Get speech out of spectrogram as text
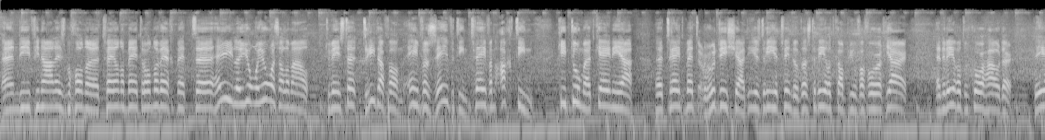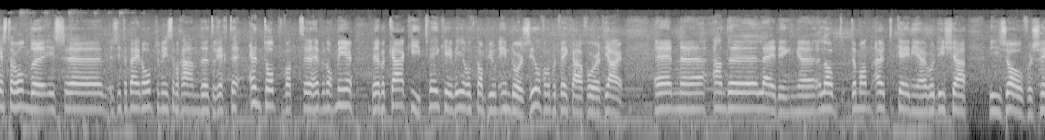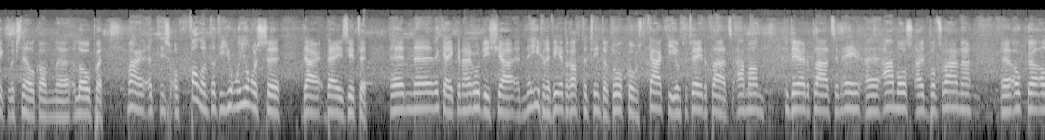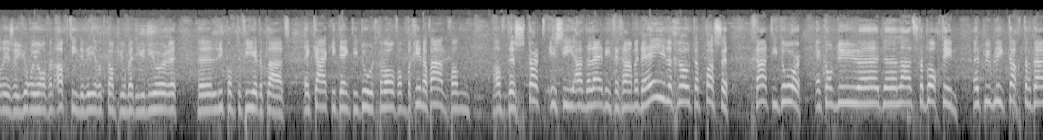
En die finale is begonnen. 200 meter onderweg met uh, hele jonge jongens allemaal. Tenminste, drie daarvan. 1 van 17, 2 van 18. Kitoum uit Kenia uh, treedt met Rudisha. Die is 23. Dat is de wereldkampioen van vorig jaar. En de wereldrecordhouder. De eerste ronde is, uh, zit er bijna op. Tenminste, we gaan het rechte en top. Wat uh, hebben we nog meer? We hebben Kaki, twee keer wereldkampioen indoor. Zilver op het WK vorig jaar. En aan de leiding loopt de man uit Kenia, Rudisha die zo verschrikkelijk snel kan lopen. Maar het is opvallend dat die jonge jongens daarbij zitten. En uh, we kijken naar Rudisha. 49-28 doorkomst. Kaki op de tweede plaats. Aman op de derde plaats. En Amos uit Botswana. Ook alweer zo'n jonge jongen van 18, de wereldkampioen bij de junioren, liep op de vierde plaats. En Kaki denkt, die doet het gewoon van begin af aan. Vanaf de start is hij aan de leiding gegaan. Met de hele grote passen gaat hij door. En komt nu de laatste bocht in. Het publiek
